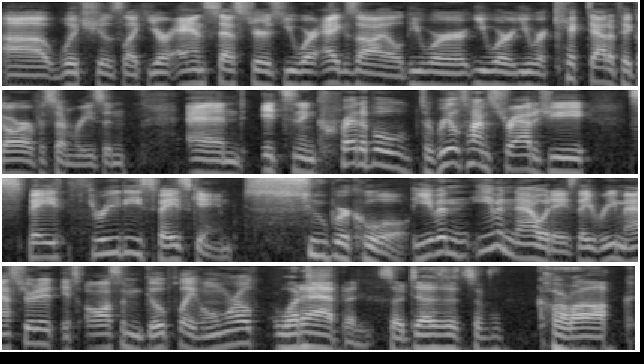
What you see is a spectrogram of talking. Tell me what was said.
uh, which is like your ancestors you were exiled you were you were you were kicked out of Hiigara for some reason. And it's an incredible it's a real-time strategy space 3d space game. Super cool. Even even nowadays they remastered it. It's awesome. Go play homeworld. What happened? So Deserts of Kharak.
